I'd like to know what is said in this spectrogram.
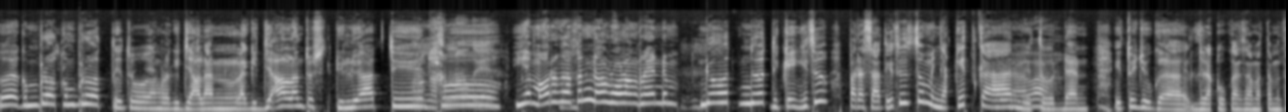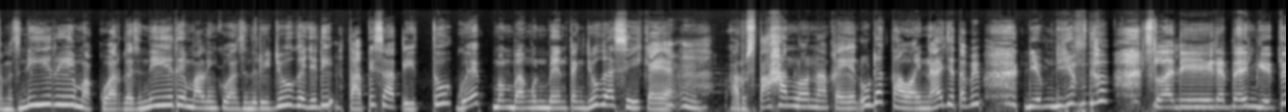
eh, gembrot gembrot gitu yang lagi jalan lagi jalan terus diliatin Orang tuh ya? Hmm. iya sama orang nggak kenal orang random dot dot di kayak gitu pada saat itu tuh menyakitkan Iyalah. gitu dan itu juga dilakukan sama teman-teman sendiri sama keluarga sendiri sama lingkungan sendiri juga. Jadi Hmm. tapi saat itu gue membangun benteng juga sih kayak Mm-mm. harus tahan loh. Nah kayak udah tawain aja tapi diam-diam tuh setelah dikatain gitu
